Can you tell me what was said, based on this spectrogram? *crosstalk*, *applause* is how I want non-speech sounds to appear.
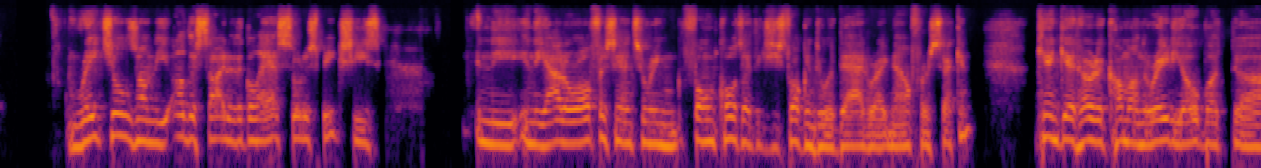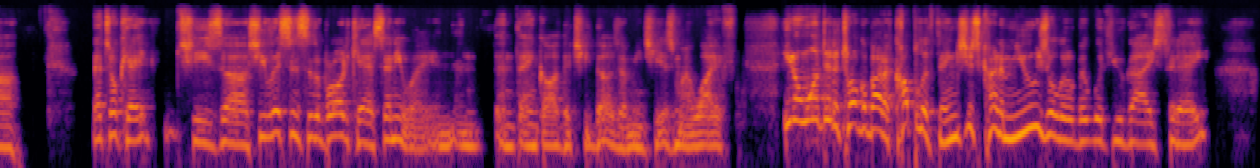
Rachel's on the other side of the glass, so to speak. She's in the in the outer office answering phone calls. I think she's talking to her dad right now for a second. Can't get her to come on the radio, but uh, that's okay. She's uh, she listens to the broadcast anyway, and, and and thank God that she does. I mean, she is my wife. You know, wanted to talk about a couple of things, just kind of muse a little bit with you guys today.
